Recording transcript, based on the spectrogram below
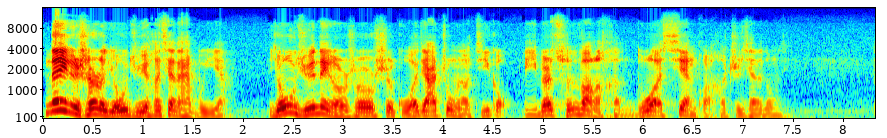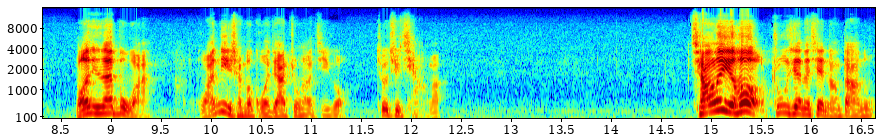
那个时候的邮局和现在还不一样，邮局那个时候是国家重要机构，里边存放了很多现款和值钱的东西。王进才不管，管你什么国家重要机构，就去抢了。抢了以后，朱县的县长大怒，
